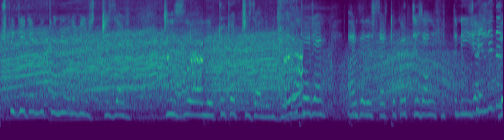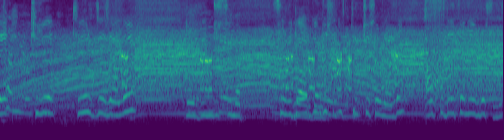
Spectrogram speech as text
3 videodan da tanıyor olabilir. Cizar, cezalı, tokat cezalı videodan. Evet hocam arkadaşlar tokat cezalı fırtına ninja ve tır, tır cezalı Dördüncü sınıf dördüncü sorulardan. sınıf Türkçe sorulardan Aslı'yı tanıyabilirsiniz.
